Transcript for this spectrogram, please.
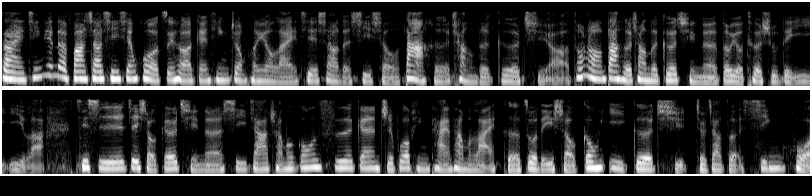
在今天的发烧新鲜货，最后要跟听众朋友来介绍的是一首大合唱的歌曲啊。通常大合唱的歌曲呢都有特殊的意义啦。其实这首歌曲呢是一家传播公司跟直播平台他们来合作的一首公益歌曲，就叫做《新货》。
